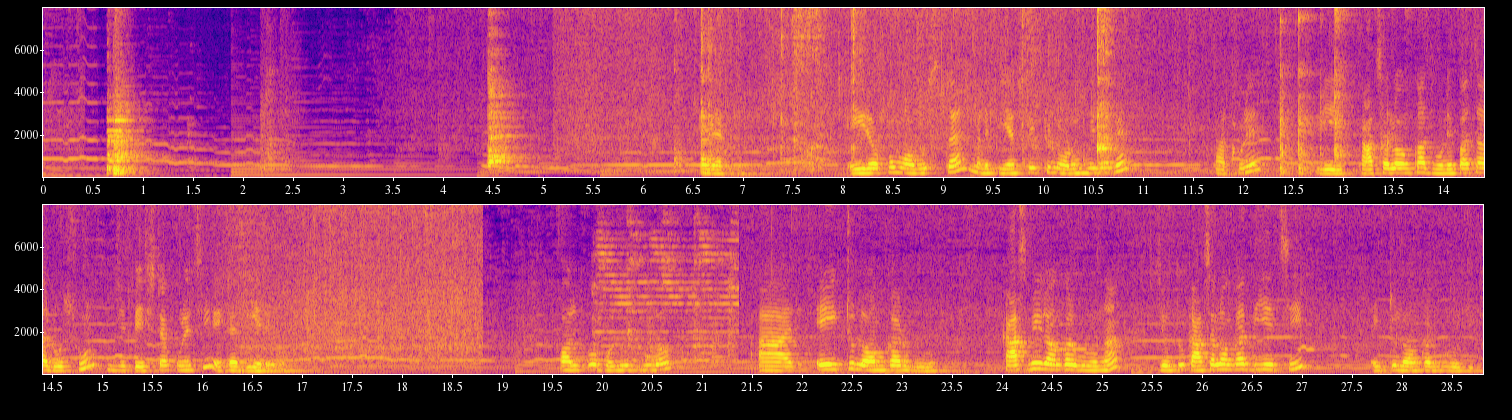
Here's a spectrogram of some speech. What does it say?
এইরকম অবস্থায় মানে পেঁয়াজটা একটু নরম হয়ে যাবে। তারপরে এই কাঁচা লঙ্কা, ধনে পাতা, রসুন যে পেস্টটা করেছি, এটা দিয়ে দেবো। অল্প হলুদ গুঁড়ো আর এই একটু লঙ্কার গুঁড়ো। কাশ্মীরি লঙ্কার গুঁড়ো না, যেহেতু কাঁচা লঙ্কা দিয়েছি একটু লঙ্কার গুঁড়ো দিই।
